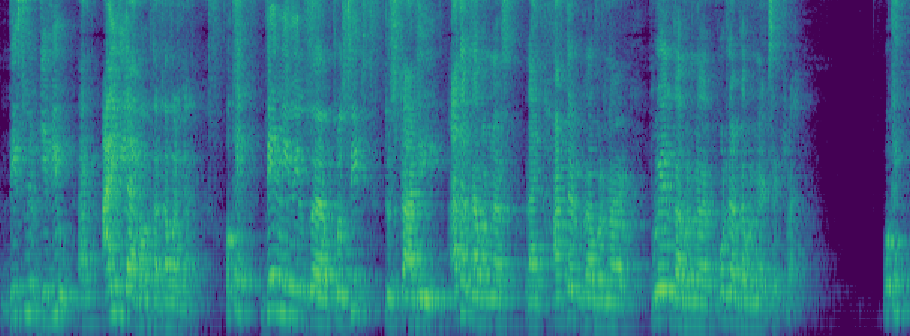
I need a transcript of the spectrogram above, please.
This will give you an idea about the governor. Okay, then we will uh, proceed to study other governors like Harder governor, Proell governor, Porter governor, etc. Okay,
